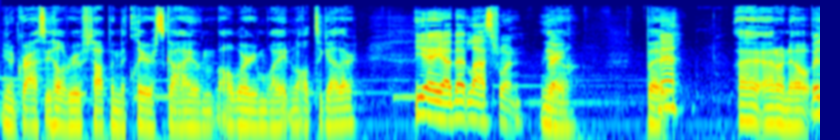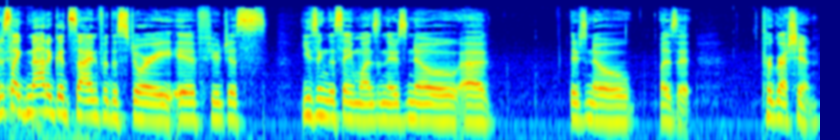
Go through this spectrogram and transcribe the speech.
you know grassy hill rooftop in the clear sky and all wearing white and all together. Yeah, yeah, that last one. Yeah, Right. but. I, I don't know. But it's like not a good sign for the story if you're just using the same ones and there's no uh, there's no what is it progression.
